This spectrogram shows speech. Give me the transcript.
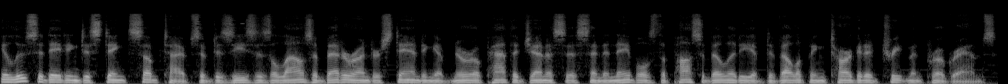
Elucidating distinct subtypes of diseases allows a better understanding of neuropathogenesis and enables the possibility of developing targeted treatment programs.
